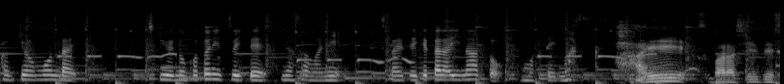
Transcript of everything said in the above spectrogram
環境問題地球のことについて皆様に伝えていけたらいいなと思っています。はい素晴らしいです。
